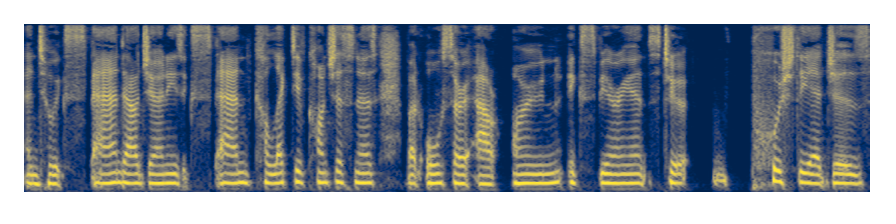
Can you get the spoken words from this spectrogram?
and to expand our journeys, expand collective consciousness, but also our own experience to push the edges,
